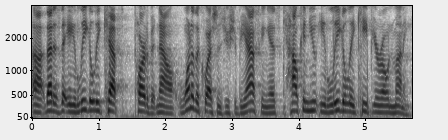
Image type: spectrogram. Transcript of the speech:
uh, that is, the illegally kept part of it. Now, one of the questions you should be asking is how can you illegally keep your own money?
